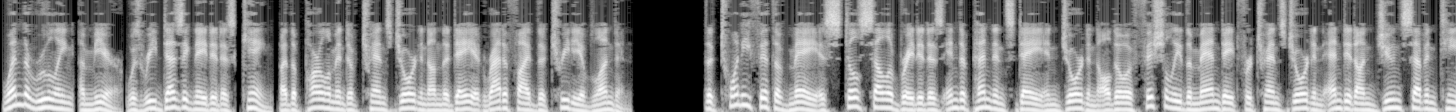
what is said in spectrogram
when the ruling emir was redesignated as king by the Parliament of Transjordan on the day it ratified the Treaty of London. The 25th of May is still celebrated as Independence Day in Jordan although officially the mandate for Transjordan ended on June 17,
